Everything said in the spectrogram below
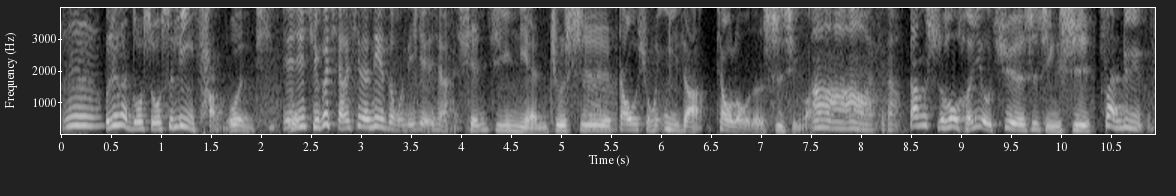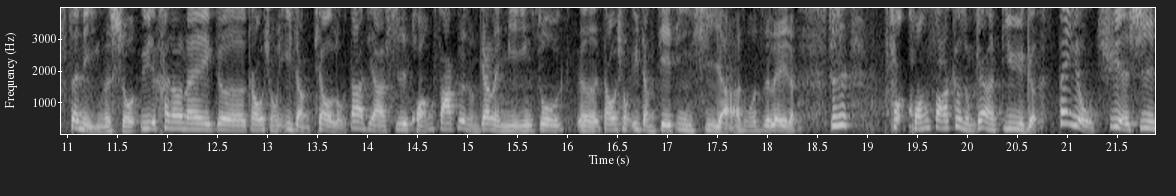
嗯，我觉得很多时候是立场的问题。你你举个详细的例子，我理解一下。前几年就是高雄议长跳楼的事情嘛。啊啊啊！知道。当时候很有趣的事情是，泛绿阵营的时候，遇看到那一个高雄议长跳楼，大家是狂发各种各样的迷因，说呃高雄议长接地气啊什么之类的，就是狂狂发各种各样的地狱梗。但有趣的是，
